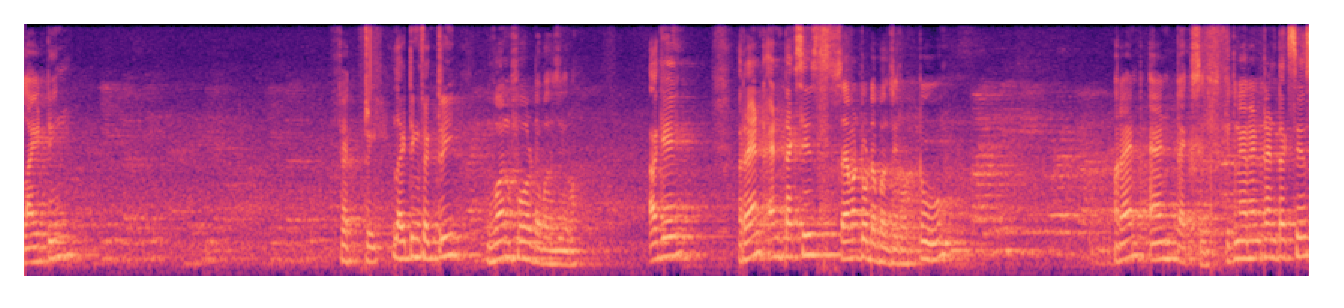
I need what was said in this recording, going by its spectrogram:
Lighting factory lighting factory one four double zero आगे rent and taxes seven two double zero to rent and taxes कितने rent and taxes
